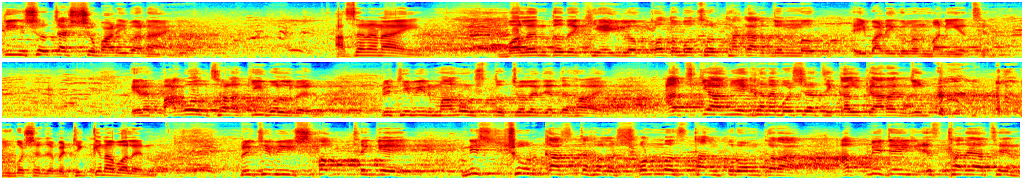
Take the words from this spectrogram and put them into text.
তিনশো, চারশো বাড়ি বানায়। আছে না নাই? বলেন তো দেখি এই লোক কত বছর থাকার জন্য এই বাড়িগুলো বানিয়েছেন? এরা পাগল ছাড়া কি বলবেন? পৃথিবীর মানুষ তো চলে যেতে হয়। আজকে আমি এখানে বসে আছি, কালকে আরেকজন বসে যাবে, ঠিক কিনা বলেন? পৃথিবীর সব থেকে নিষ্ঠুর কাজটা হলো শূন্যস্থান পূরণ করা। আপনি যেই স্থানে আছেন,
